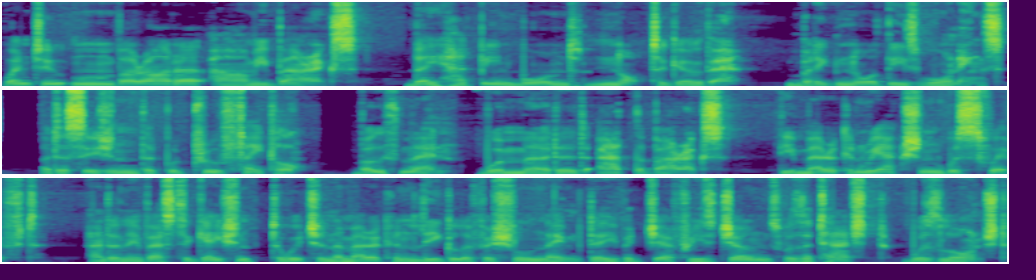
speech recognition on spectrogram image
went to Mbarara Army Barracks. They had been warned not to go there, but ignored these warnings, a decision that would prove fatal. Both men were murdered at the barracks. The American reaction was swift, and an investigation to which an American legal official named David Jeffries Jones was attached was launched.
